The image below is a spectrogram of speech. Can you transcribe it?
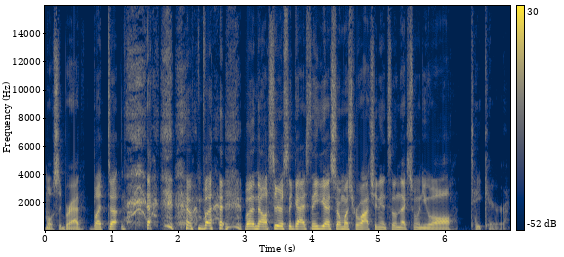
Mostly Brad, but uh, but but no, seriously, guys, thank you guys so much for watching. Until next one, you all take care.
